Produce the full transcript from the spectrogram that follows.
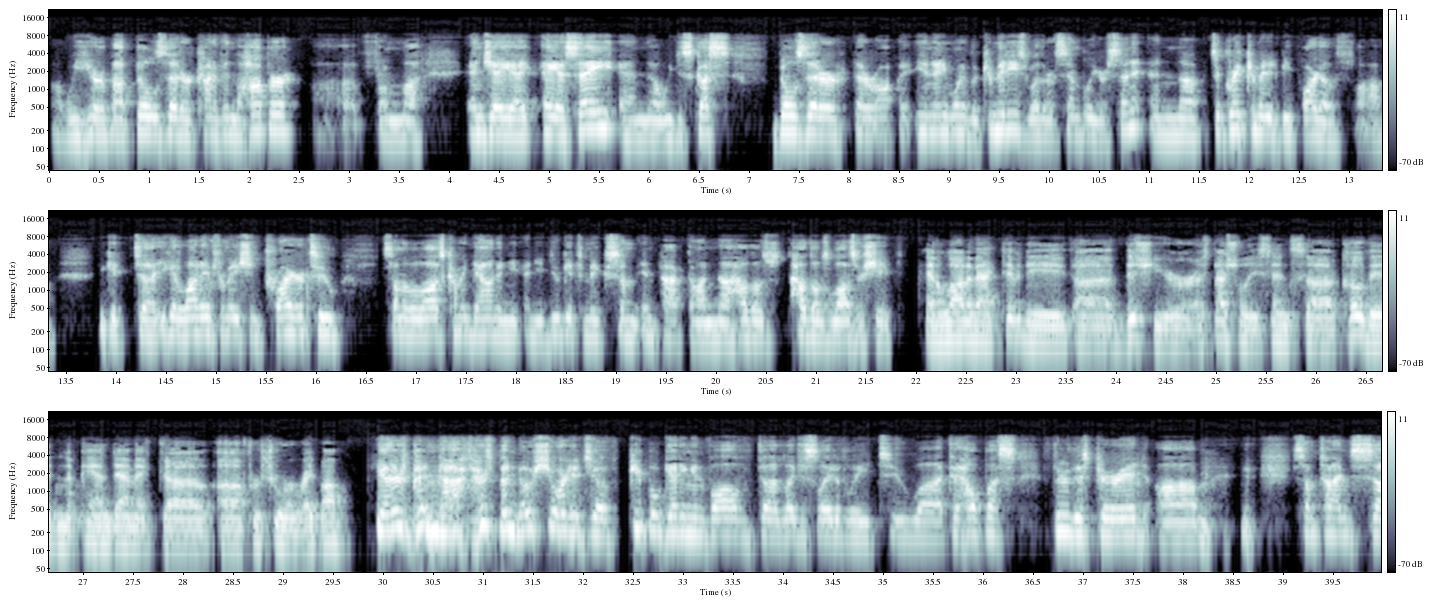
Uh, we hear about bills that are kind of in the hopper uh, from uh, NJASA, and uh, we discuss bills that are that are uh, in any one of the committees, whether Assembly or Senate. And it's a great committee to be part of. Um, you get you get a lot of information prior to some of the laws coming down, and you, and you do get to make some impact on how those how those laws are shaped and a lot of activity uh, this year, especially since uh, COVID and the pandemic, uh, uh for sure, right, Bob? Yeah, there's been uh, there's been no shortage of people getting involved uh, legislatively to to help us through this period. Um, sometimes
